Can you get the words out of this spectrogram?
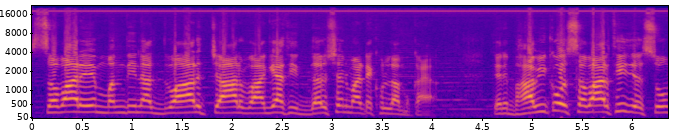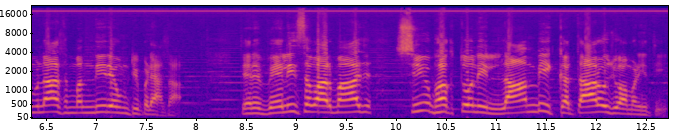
સવારે મંદિરના દ્વાર ચાર વાગ્યાથી દર્શન માટે ખુલ્લા મુકાયા. ત્યારે ભાવિકો સવારથી જ સોમનાથ મંદિરે ઉમટી પડ્યા હતા. ત્યારે વહેલી સવારમાં જ શિવ ભક્તોની લાંબી કતારો જોવા મળી હતી.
